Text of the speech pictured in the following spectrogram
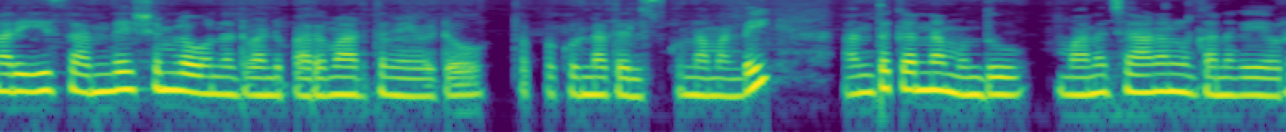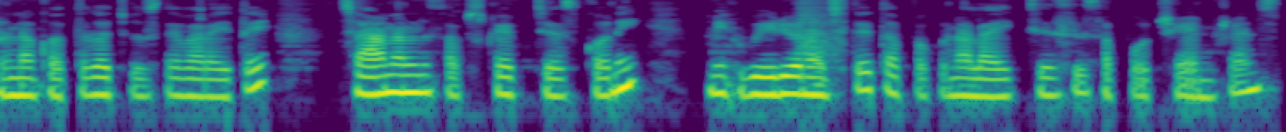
మరి ఈ సందేశంలో ఉన్నటువంటి పరమార్థం ఏమిటో తప్పకుండా తెలుసుకుందామండి. అంతకన్నా ముందు మన ఛానల్ను కనుక ఎవరైనా కొత్తగా చూసేవారైతే ఛానల్ను సబ్స్క్రైబ్ చేసుకొని మీకు వీడియో నచ్చితే తప్పకుండా లైక్ చేసి సపోర్ట్ చేయండి ఫ్రెండ్స్.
